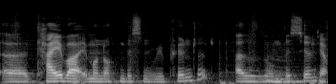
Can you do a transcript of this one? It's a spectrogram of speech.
äh, Kyber immer noch ein bisschen reprintet, also so ein Mhm, bisschen. ja.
